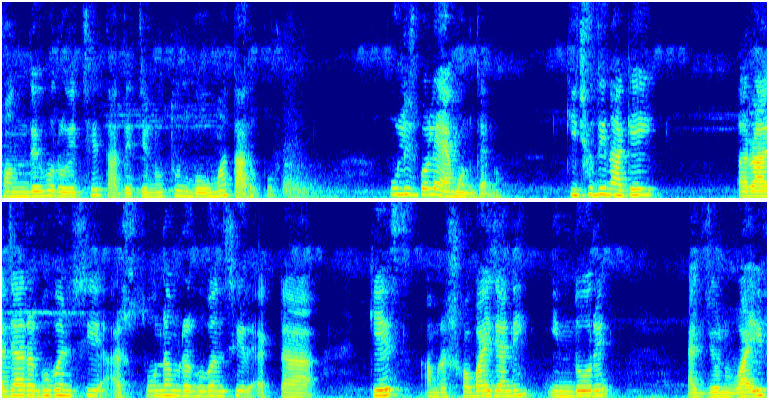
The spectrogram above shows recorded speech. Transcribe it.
সন্দেহ রয়েছে তাদের যে নতুন বৌমা তার উপর। পুলিশ বলে, এমন কেন? কিছুদিন আগেই রাজা রঘুবংশী আর সোনম রঘুবংশীর একটা কেস আমরা সবাই জানি ইন্দোরে। একজন ওয়াইফ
